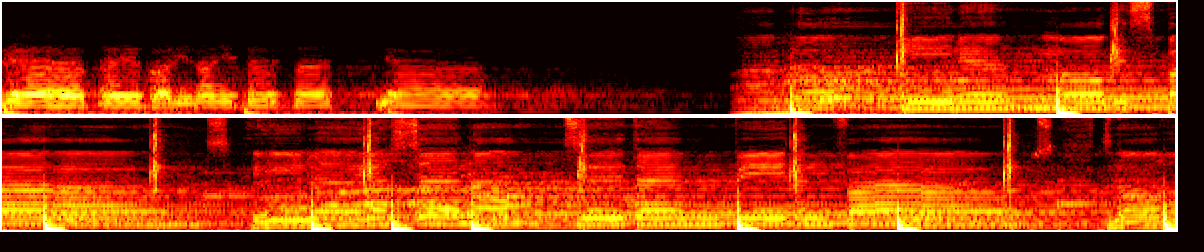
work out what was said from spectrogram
Wie, przejebali na niej tercet Yeah I nie mogę spać. Ile jeszcze nocy tępi ten fałsz Znowu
